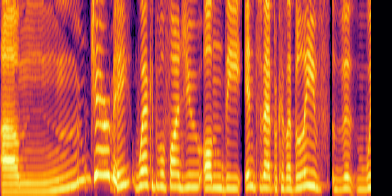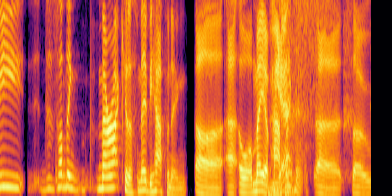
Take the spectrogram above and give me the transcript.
Um, Jeremy, where can people find you on the internet? Because I believe that we there's something miraculous may be happening, uh, or may have happened. Yes. Uh, so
